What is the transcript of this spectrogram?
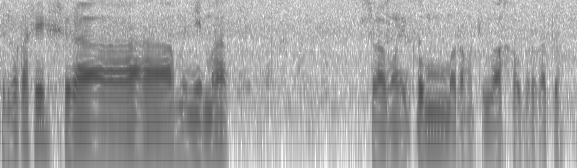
Terima kasih sudah menyimak. Assalamualaikum warahmatullahi wabarakatuh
